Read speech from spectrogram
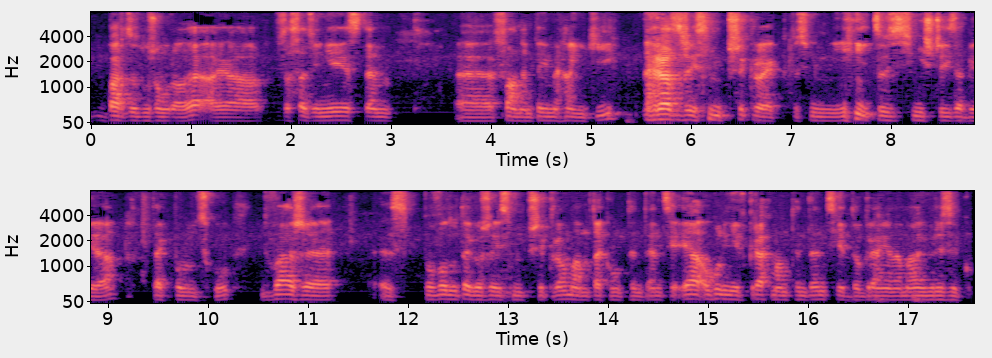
bardzo dużą rolę, a ja w zasadzie nie jestem fanem tej mechaniki. Raz, że jest mi przykro, jak ktoś mi coś niszczy i zabiera, tak po ludzku. Dwa, że z powodu tego, że jest mi przykro, mam taką tendencję. Ja ogólnie w grach mam tendencję do grania na małym ryzyku,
